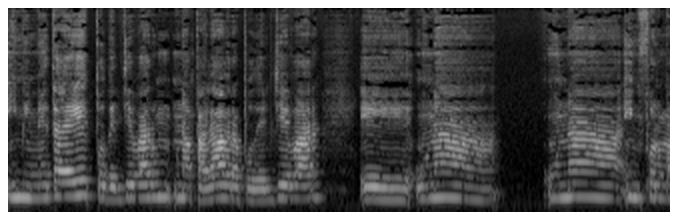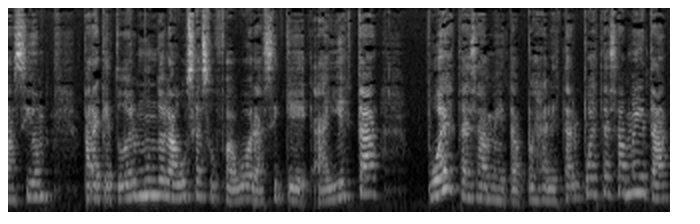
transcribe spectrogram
y mi meta es poder llevar una palabra, poder llevar eh, una, una información para que todo el mundo la use a su favor. Así que ahí está puesta esa meta. Pues al estar puesta esa meta,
